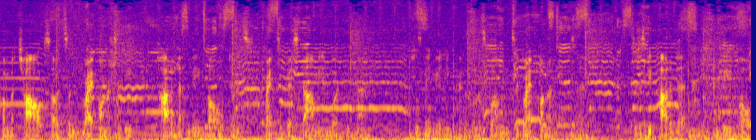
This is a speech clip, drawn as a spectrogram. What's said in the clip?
from a child, so it's a great honour to be part of it and be involved, and it's great to dress Dami and work with her she's been really incredible as well. It's a great honour to, to just be part of it and, and be involved.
